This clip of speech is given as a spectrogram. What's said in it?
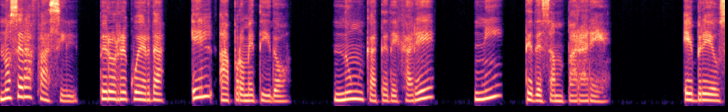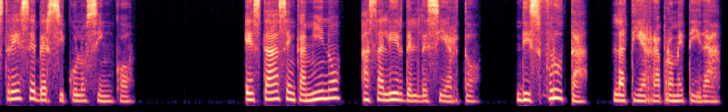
No será fácil, pero recuerda, Él ha prometido, nunca te dejaré ni te desampararé. Hebreos 13, versículo 5. Estás en camino a salir del desierto. Disfruta la tierra prometida.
